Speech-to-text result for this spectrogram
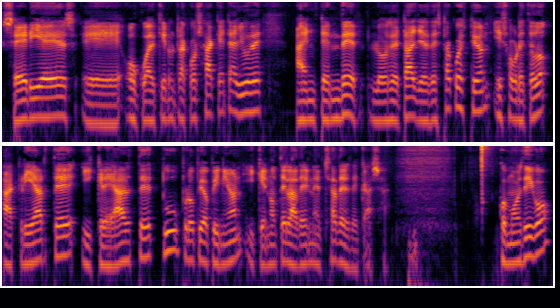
series eh, o cualquier otra cosa que te ayude a entender los detalles de esta cuestión y sobre todo a criarte y crearte tu propia opinión y que no te la den hecha desde casa. Como os digo,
